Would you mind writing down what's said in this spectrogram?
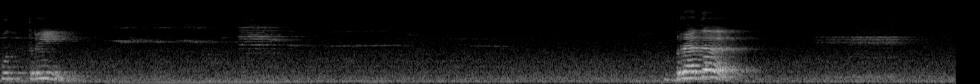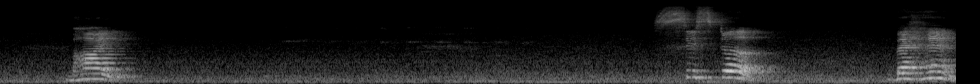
पुत्री ब्रदर भाई सिस्टर बहन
